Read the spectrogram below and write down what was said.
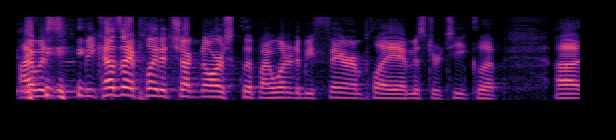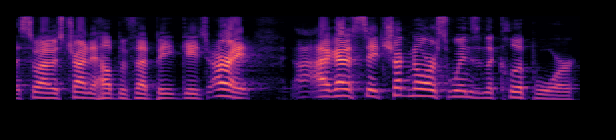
I was because I played a Chuck Norris clip. I wanted to be fair and play a Mr. T clip. Uh, so I was trying to help with that bait gauge. All right, I gotta say Chuck Norris wins in the clip war.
